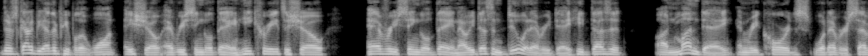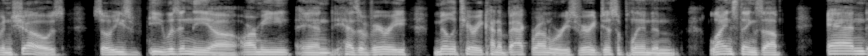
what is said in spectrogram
there's got to be other people that want a show every single day and he creates a show every single day. Now he doesn't do it every day. He does it on monday and records whatever seven shows. So he's he was in the uh, army and has a very military kind of background where he's very disciplined and lines things up. And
